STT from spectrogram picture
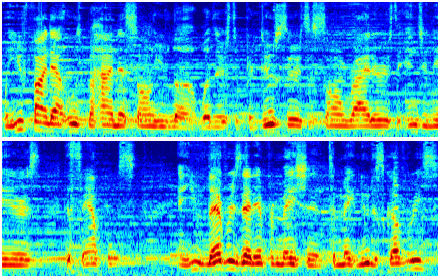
when you find out who's behind that song you love, whether it's the producers, the songwriters, the engineers, the samples, and you leverage that information to make new discoveries,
